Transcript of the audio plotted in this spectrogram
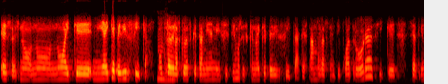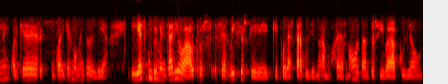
Eso es, no, no, no hay que, ni hay que pedir cita. Otra de las cosas que también insistimos es que no hay que pedir cita, que estamos las 24 horas y que se atiende en cualquier, en cualquier momento del día y es complementario a otros servicios que, que, pueda estar acudiendo la mujer, ¿no? Tanto si va a acudir a un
